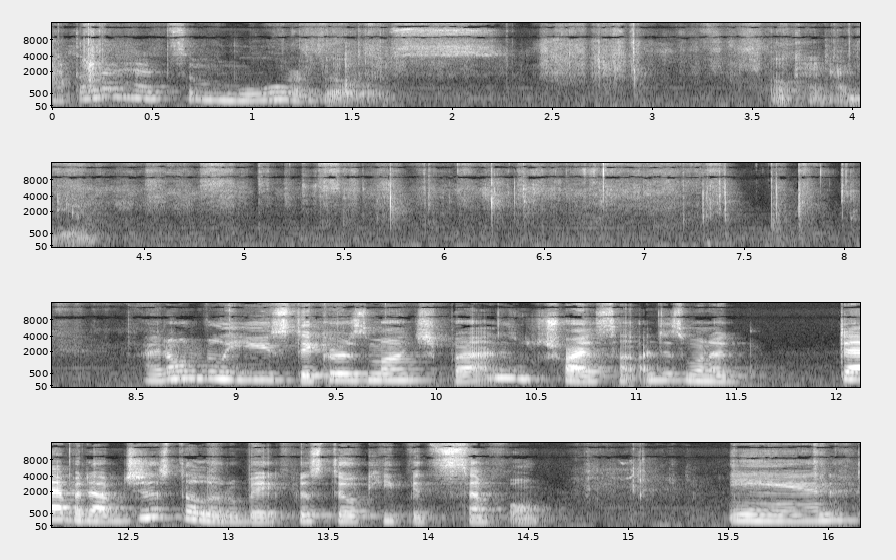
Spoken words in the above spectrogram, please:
I thought I had some more of those. Okay, I do. I don't really use stickers much, but I just try some. I just want to dab it up just a little bit, but still keep it simple. And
